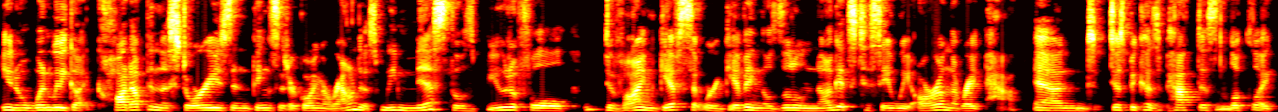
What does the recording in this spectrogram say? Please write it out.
you know, when we got caught up in the stories and things that are going around us, we miss those beautiful divine gifts that we're giving, those little nuggets to say we are on the right path. And just because a path doesn't look like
